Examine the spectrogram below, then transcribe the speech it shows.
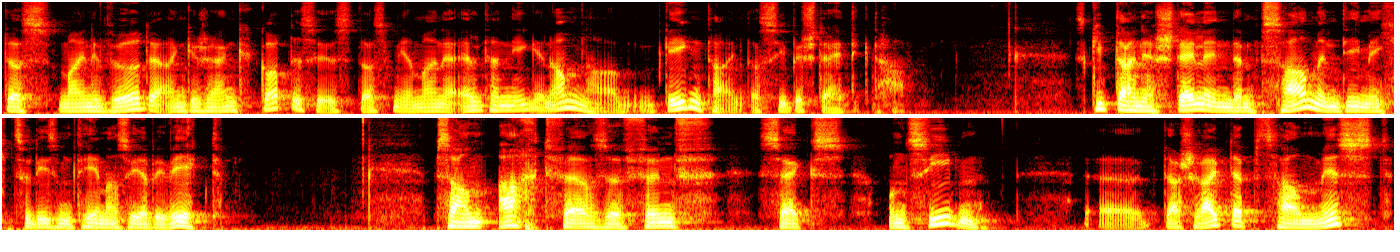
dass meine Würde ein Geschenk Gottes ist, das mir meine Eltern nie genommen haben. Im Gegenteil, dass sie bestätigt haben. Es gibt eine Stelle in den Psalmen, die mich zu diesem Thema sehr bewegt. Psalm 8, Verse 5, 6 und 7 äh, da schreibt der Psalmist,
